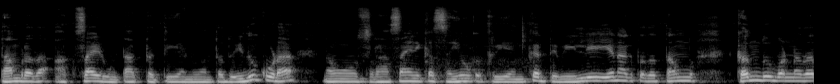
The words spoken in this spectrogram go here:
ತಾಮ್ರದ ಆಕ್ಸೈಡ್ ಉಂಟಾಗ್ತತಿ ಅನ್ನುವಂಥದ್ದು. ಇದು ಕೂಡ ನಾವು ರಾಸಾಯನಿಕ ಸಂಯೋಗ ಕ್ರಿಯೆ ಅಂತ ಕರಿತೀವಿ. ಇಲ್ಲಿ ಏನಾಗ್ತದೆ, ತಮ್ ಕಂದು ಬಣ್ಣದ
